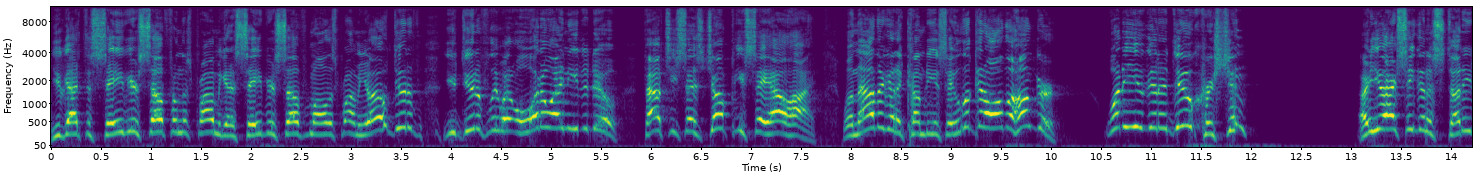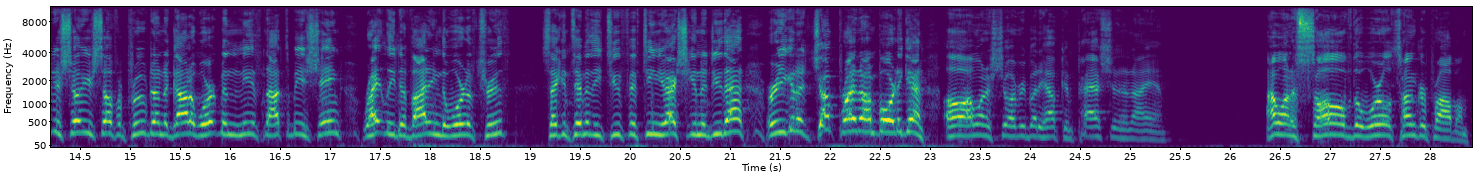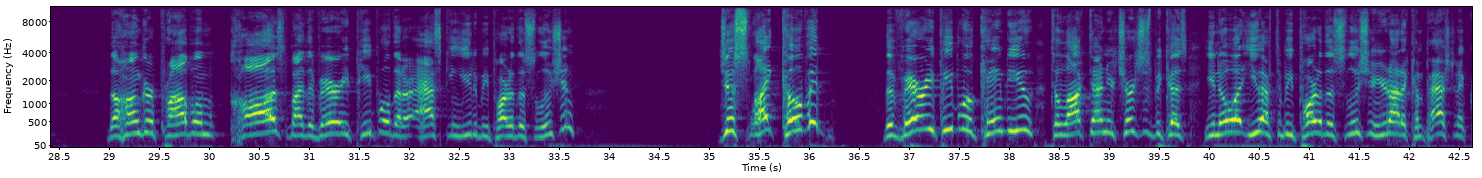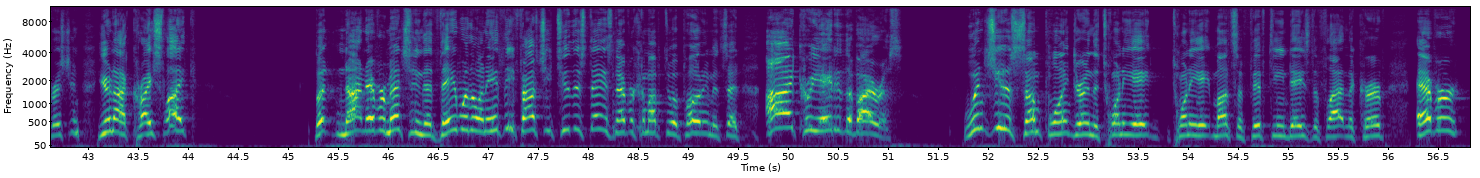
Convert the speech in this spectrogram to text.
You got to save yourself from this problem. You got to save yourself from all this problem. You, oh, you dutifully went, well, what do I need to do? Fauci says jump, you say how high. Well, now they're going to come to you and say, look at all the hunger. What are you going to do, Christian? Are you actually going to study to show yourself approved unto God, a workman that needeth not to be ashamed, rightly dividing the word of truth? 2 Timothy 2.15, you're actually going to do that? Or are you going to jump right on board again? Oh, I want to show everybody how compassionate I am. I want to solve the world's hunger problem. The hunger problem caused by the very people that are asking you to be part of the solution? Just like COVID? The very people who came to you to lock down your churches because you know what? You have to be part of the solution. You're not a compassionate Christian. You're not Christ like but not ever mentioning that they were the one. Anthony Fauci to this day has never come up to a podium and said, I created the virus. Wouldn't you, at some point during the 28, 28 months of 15 days to flatten the curve, ever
